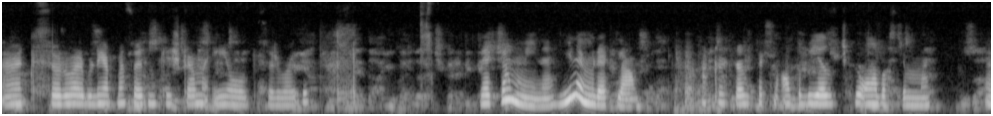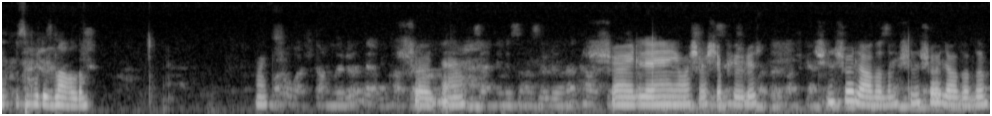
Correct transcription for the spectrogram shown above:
Evet Survivor'ı yapmasaydım keşke ama iyi oldu Survivor. Reklam mı yine? Yine mi reklam? Arkadaşlar üstteki altta bir yazı çıkıyor ona basacağım ben. Evet bu sefer hızlı aldım. Evet. Şöyle. Şöyle yavaş yavaş yapıyoruz. Şunu şöyle alalım. Şunu şöyle alalım.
